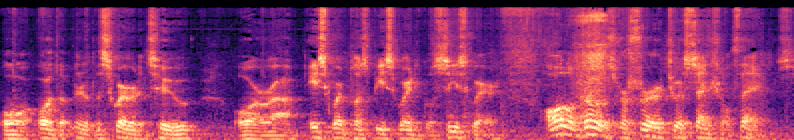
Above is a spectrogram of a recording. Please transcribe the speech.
or, or the, you know, the square root of two or uh, a squared plus b squared equals c squared. All of those refer to essential things,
